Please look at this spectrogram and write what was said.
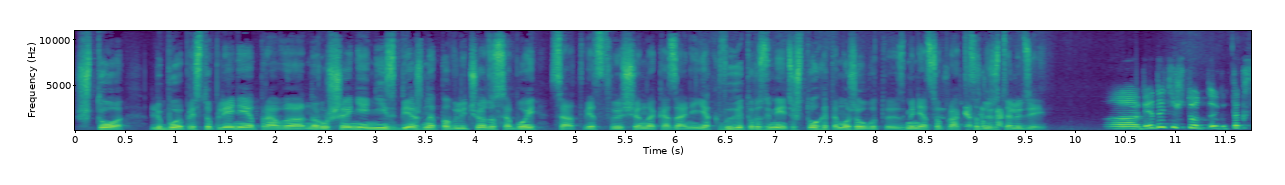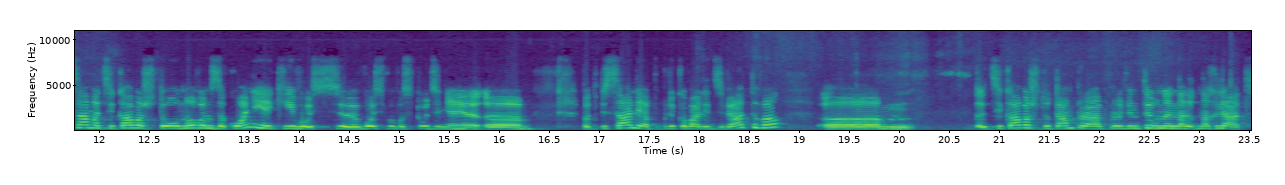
что любое преступление, правонарушение неизбежно повлечет за собой соответствующее наказание. Как вы это разумеете? Что это может вот изменяться в практике для життя людей? ведаеце что таксама цікава что ў новым законе які вось 8 студзеня э, подпісалі апублікавалі 9 э, цікава что там про прэвентыўны нагляд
